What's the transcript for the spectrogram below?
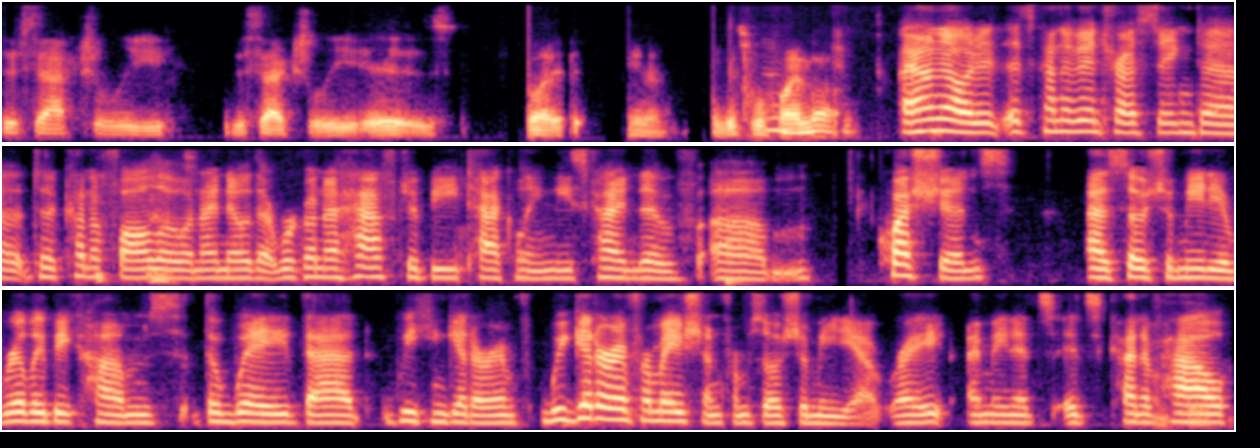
this actually this actually is but you know i guess we'll find out. I don't know. It, it's kind of interesting to to kind of follow, and I know that we're going to have to be tackling these kind of um, questions as social media really becomes the way that we can get our inf- we get our information from social media, right? I mean, it's it's kind of oh, how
